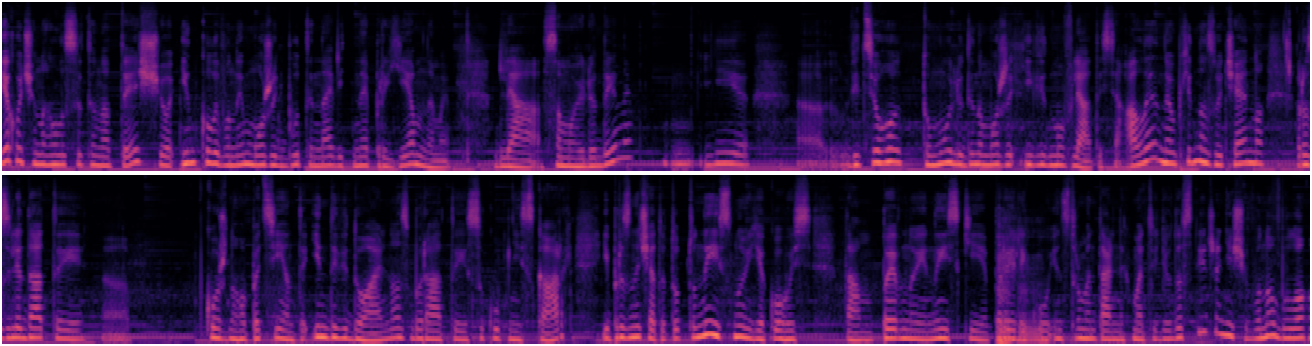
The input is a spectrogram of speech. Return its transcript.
я хочу наголосити на те, що інколи вони можуть бути навіть неприємними для самої людини. І е, від цього тому людина може і відмовлятися, але необхідно, звичайно, розглядати е, кожного пацієнта індивідуально, збирати сукупність скарг і призначати. Тобто не існує якогось там певної низки переліку Мгм. інструментальних методів дослідження, щоб воно було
